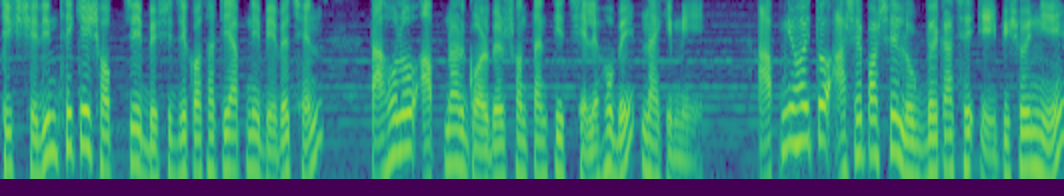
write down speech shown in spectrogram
ঠিক সেদিন থেকে সবচেয়ে বেশি যে কথাটি আপনি ভেবেছেন, তা হলো আপনার গর্ভের সন্তানটি ছেলে হবে নাকি মেয়ে? আপনি হয়তো আশেপাশের লোকদের কাছে এই বিষয় নিয়ে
